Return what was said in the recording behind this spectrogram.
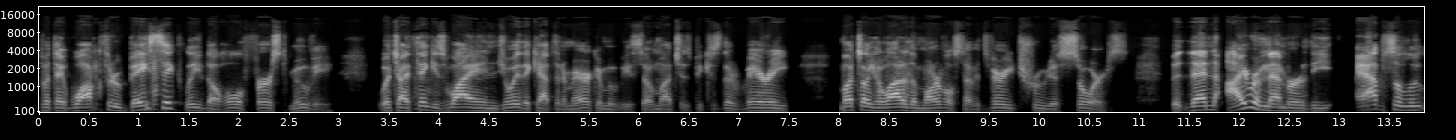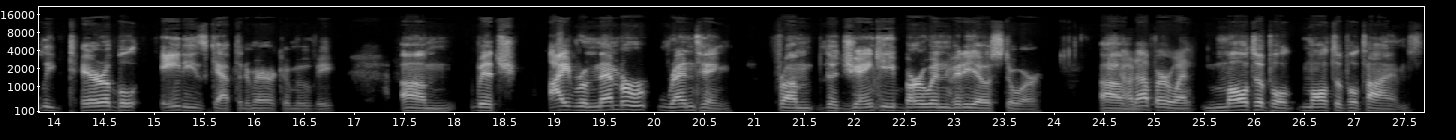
but they walk through basically the whole first movie which I think is why I enjoy the Captain America movies so much, is because they're very much like a lot of the Marvel stuff. It's very true to source. But then I remember the absolutely terrible 80s Captain America movie, um, which I remember renting from the janky Berwyn video store. Um, Shout out Berwyn. Multiple, multiple times.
